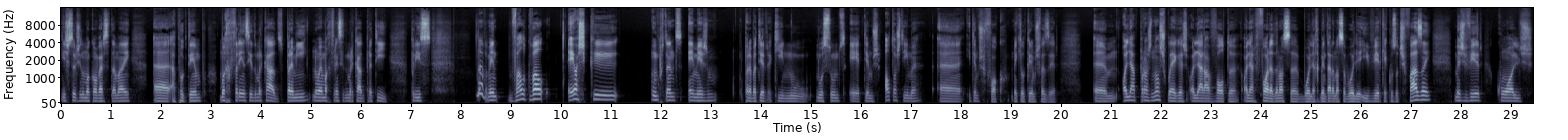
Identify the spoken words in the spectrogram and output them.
isto surgiu numa conversa também uh, há pouco tempo. Uma referência de mercado para mim não é uma referência de mercado para ti. Por isso, novamente, vale o que vale. Eu acho que o importante é mesmo, para bater aqui no, no assunto, é termos autoestima, uh, e temos foco naquilo que queremos fazer. Um, olhar para os nossos colegas, olhar à volta, olhar fora da nossa bolha, arrebentar a nossa bolha e ver o que é que os outros fazem, mas ver com olhos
